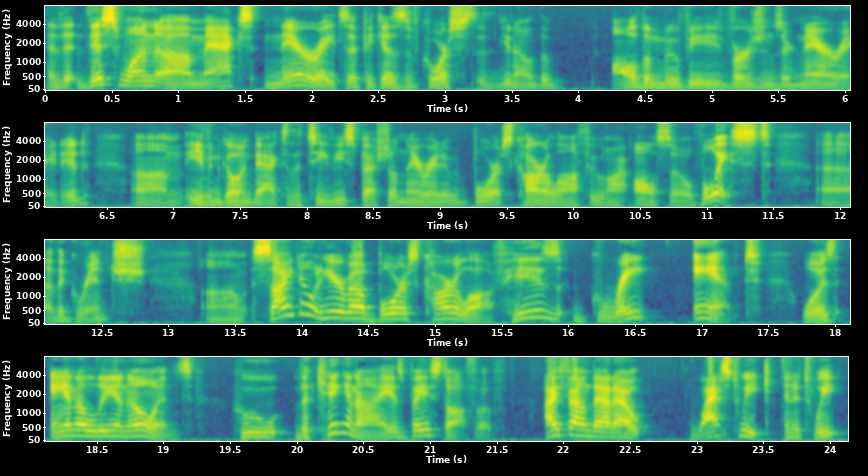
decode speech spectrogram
the this one, uh, Max narrates it because, of course, you know the all the movie versions are narrated. Um, even going back to the TV special, narrated by Boris Karloff, who also voiced uh, the Grinch. Um, side note here about Boris Karloff: his great aunt was Anna Leonowens, who The King and I is based off of. I found that out last week in a tweet.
